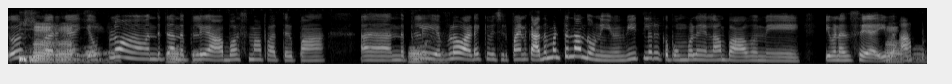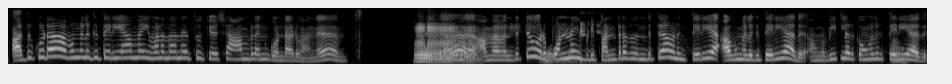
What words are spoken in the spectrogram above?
யோசிச்சு பாருங்க. எவ்வளவு அவன் வந்துட்டு அந்த பிள்ளைய ஆபாசமா பார்த்திருப்பான் ஆஹ் அந்த பிள்ளைய எவ்வளவு அடக்கி வச்சிருப்பான். எனக்கு அது மட்டும் தான் தோணும். இவன் வீட்ல இருக்க பொம்பளை எல்லாம் பாவமே. இவனை அது கூட அவங்களுக்கு தெரியாம இவனை தானே தூக்கி வச்சு ஆம்பளைன்னு கொண்டாடுவாங்க. புரியுதா? அவன் வந்துட்டு ஒரு பொண்ணை இப்படி பண்றது வந்துட்டு அவனுக்கு தெரிய அவங்களுக்கு தெரியாது. அவங்க வீட்ல இருக்கவங்களுக்கு தெரியாது.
